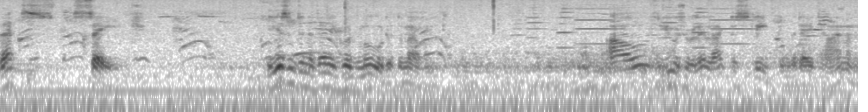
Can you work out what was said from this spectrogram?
That's Sage. He isn't in a very good mood at the moment. Owls usually like to sleep in the daytime, and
